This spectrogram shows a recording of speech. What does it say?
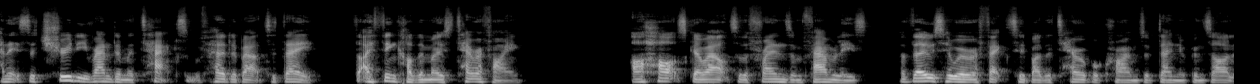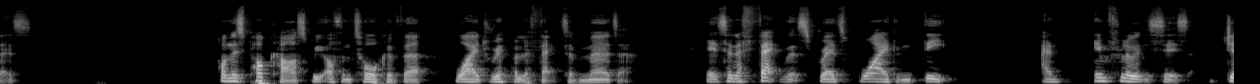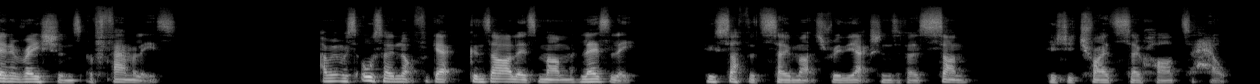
And it's the truly random attacks that we've heard about today that I think are the most terrifying. Our hearts go out to the friends and families of those who were affected by the terrible crimes of Daniel Gonzalez. On this podcast, we often talk of the wide ripple effect of murder. It's an effect that spreads wide and deep and influences generations of families. And we must also not forget Gonzalez's mum, Leslie, who suffered so much through the actions of her son, who she tried so hard to help.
